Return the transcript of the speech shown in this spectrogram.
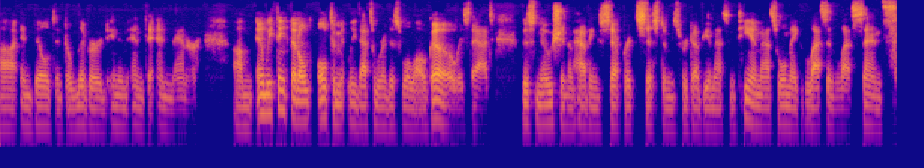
uh, and built and delivered in an end-to-end manner. Um, and we think that ultimately that's where this will all go is that this notion of having separate systems for WMS and TMS will make less and less sense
